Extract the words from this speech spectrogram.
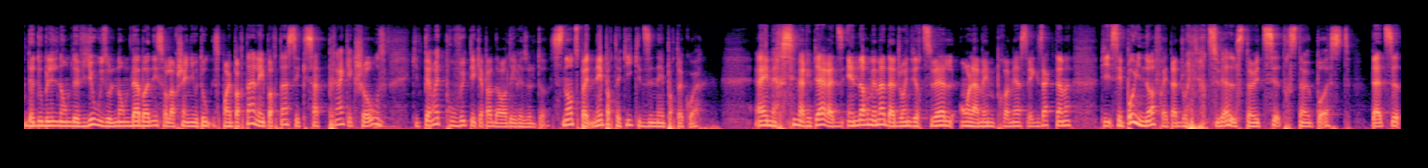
de doubler le nombre de views ou le nombre d'abonnés sur leur chaîne YouTube. C'est pas important. L'important, c'est que ça te prend quelque chose qui te permet de prouver que tu es capable d'avoir des résultats. Sinon, tu peux être n'importe qui qui dit n'importe quoi. Hey, merci, Marie-Pierre a dit énormément d'adjointes virtuelles ont la même promesse, exactement. Puis c'est pas une offre être adjointe virtuelle, c'est un titre, c'est un poste. That's it.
